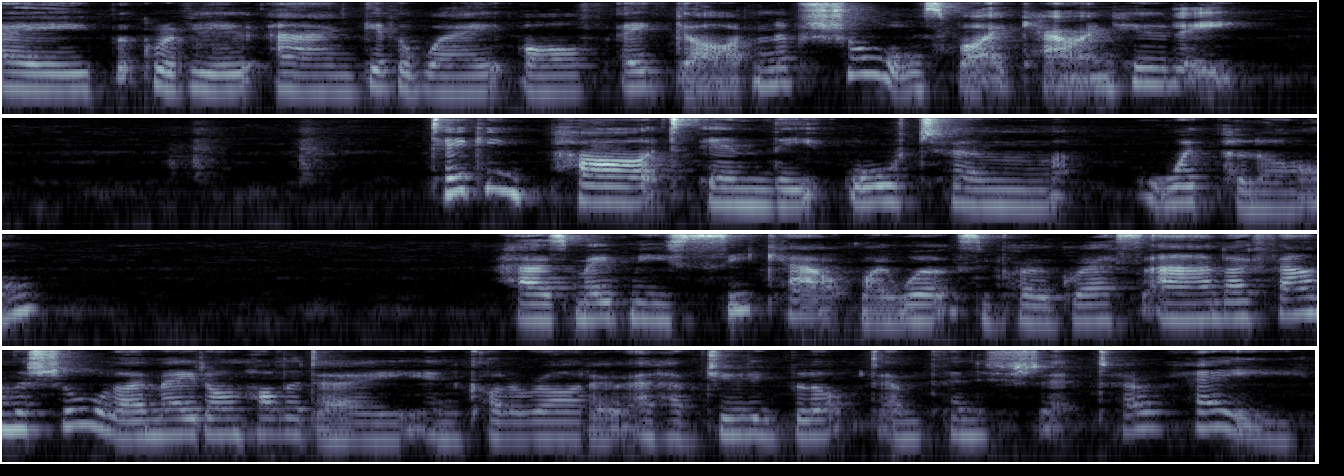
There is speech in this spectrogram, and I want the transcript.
a book review and giveaway of A Garden of Shawls by Karen Whooley. Taking part in the autumn WIP along has made me seek out my works in progress and I found the shawl I made on holiday in Colorado and have duly blocked and finished it. Oh, Hooray!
